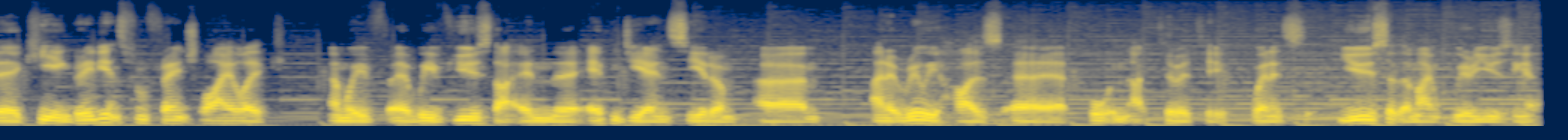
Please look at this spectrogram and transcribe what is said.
the key ingredients from French lilac and we've, uh, we've used that in the EpiGen serum. Um, and it really has uh, potent activity when it's used at the amount we're using it.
